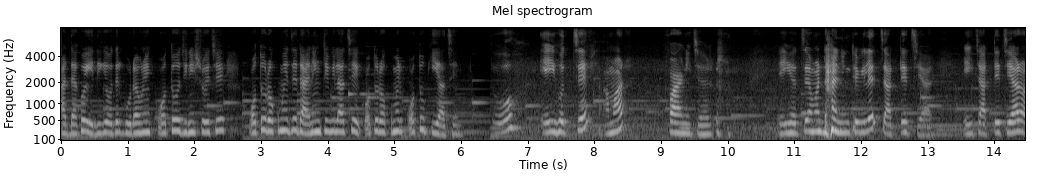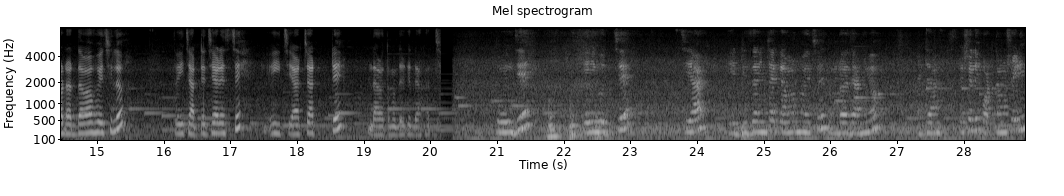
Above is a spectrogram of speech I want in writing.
আর দেখো এইদিকে ওদের গোডাউনে কত জিনিস রয়েছে, কত রকমের যে ডাইনিং টেবিল আছে, কত রকমের কত কি আছে। তো এই হচ্ছে আমার ফার্নিচার, এই হচ্ছে আমার ডাইনিং টেবিলে চারটে চেয়ার। এই চারটে চেয়ার অর্ডার দেওয়া হয়েছিল, তো এই চারটে চেয়ার এসছে, এই চেয়ার চারটে, দাঁড়াও তোমাদেরকে দেখাচ্ছি। তো এই যে, এই হচ্ছে চেয়ার এই ডিজাইনটা কেমন হয়েছে তোমরা জানিও। এটা স্পেশালি কর্তামশাইরই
